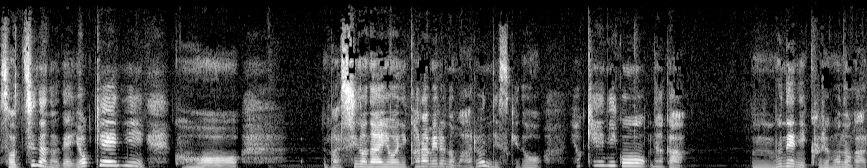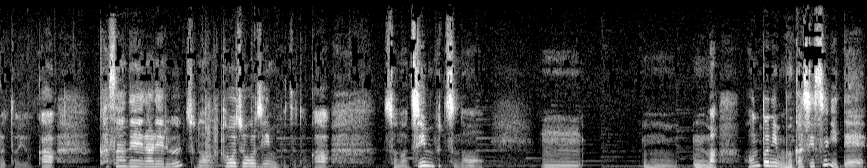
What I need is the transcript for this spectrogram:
そっちなので余計にこう、まあ、詩の内容に絡めるのもあるんですけど余計にこうなんかうん、胸にくるものがあるというか重ねられるその登場人物とかその人物のうんうんまあ本当に昔すぎて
